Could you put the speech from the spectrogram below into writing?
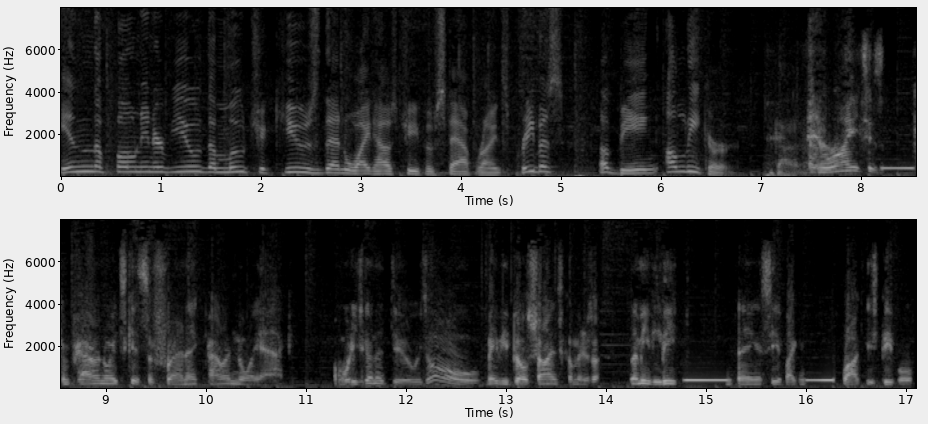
In the phone interview, the Mooch accused then White House Chief of Staff Reince Priebus of being a leaker. And Reince is a paranoid schizophrenic, paranoiac. What he's going to do is, oh, maybe Bill Shine's coming. So let me leak thing and see if I can block these people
